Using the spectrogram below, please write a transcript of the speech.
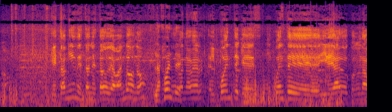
¿no? que también está en estado de abandono. La fuente. Van a ver el puente que es un puente ideado con una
